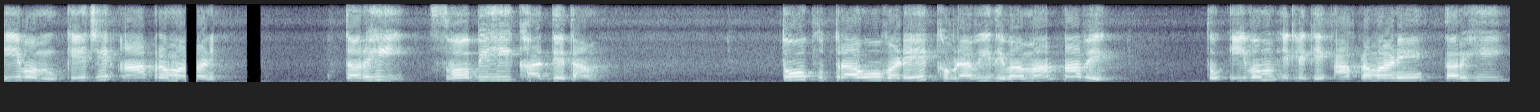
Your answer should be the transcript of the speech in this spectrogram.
એવમ કે છે આ પ્રમાણે તરહી સ્વભિ ખાદ્યતામ. તો કૂતરાઓ વડે ખવડાવી દેવામાં આવે. તો એવમ એટલે કે આ પ્રમાણે તરહી,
